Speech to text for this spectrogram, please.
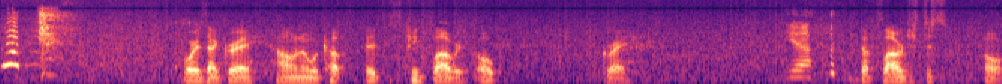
what? Or is that gray? I don't know what cup. It's pink flowers. Oh, gray. Yeah. The flower just dis. Oh,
